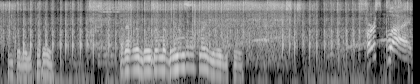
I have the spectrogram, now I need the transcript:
এখন চলে গেছে রে আরে আমাদের দুই নম্বর দুই নম্বর অফলাইন হয়ে গেছে First blood.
